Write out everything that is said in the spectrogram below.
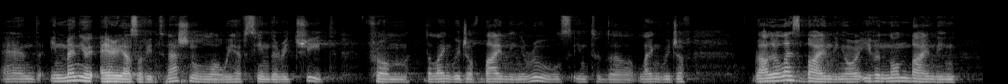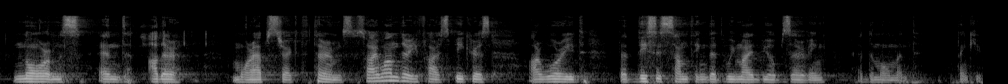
And in many areas of international law, we have seen the retreat from the language of binding rules into the language of rather less binding or even non-binding norms and other more abstract terms. So I wonder if our speakers are worried that this is something that we might be observing at the moment. Thank you.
